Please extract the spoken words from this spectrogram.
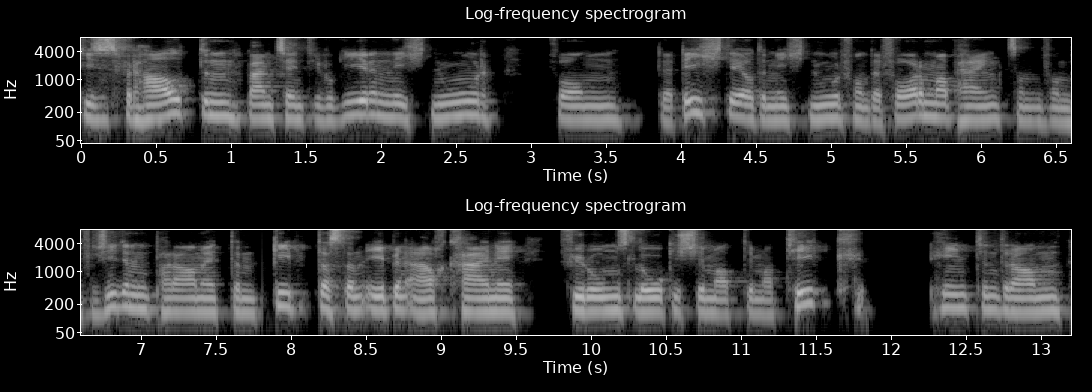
dieses Verhalten beim Zentrifugieren nicht nur von der Dichte oder nicht nur von der Form abhängt, sondern von verschiedenen Parametern, gibt das dann eben auch keine für uns logische Mathematik hintendran.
